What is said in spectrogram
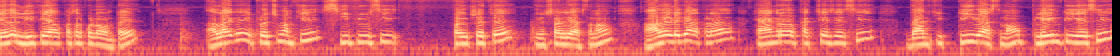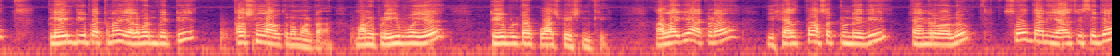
లేదా లీక్ అయ్యే అవకాశాలు కూడా ఉంటాయి. అలాగే ఇప్పుడు వచ్చి మనకి సిపియూసి పైప్స్ అయితే ఇన్స్టాల్ చేస్తున్నాం. ఆల్రెడీగా అక్కడ హ్యాంగర్ వాళ్ళు కట్ చేసేసి దానికి టీ వేస్తున్నాం. ప్లెయిన్ టీ వేసి ప్లెయిన్ టీ పక్కన ఎలబన్ పెట్టి కలెక్షన్ లాగుతున్నాం అన్నమాట. మనం ఇప్పుడు వేయబోయే టేబుల్ టాప్ వాష్ బేషన్కి అలాగే అక్కడ ఈ హెల్త్ పాసెట్ ఉండేది హ్యాంగర్ వాళ్ళు సో దాన్ని యాల్సీసీగా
